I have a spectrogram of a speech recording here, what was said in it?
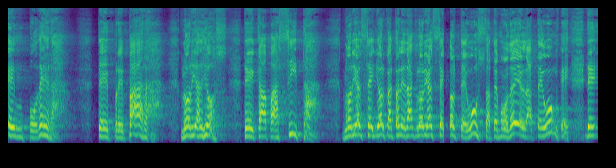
empodera, te prepara, gloria a Dios, te capacita Gloria al Señor, ¿cuánto le dan gloria al Señor? Te usa, te modela, te unge. De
